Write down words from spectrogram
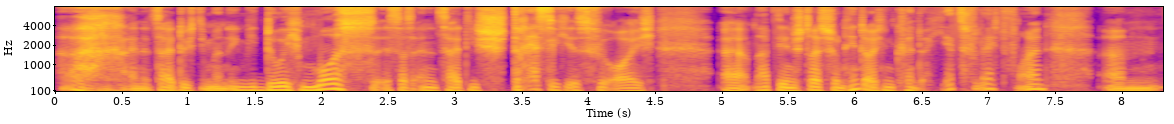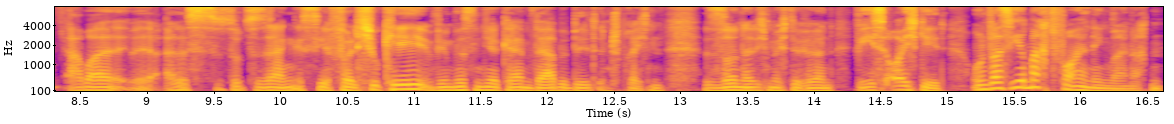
ach, eine Zeit, durch die man irgendwie durch muss? Ist das eine Zeit, die stressig ist für euch? Äh, habt ihr den Stress schon hinter euch und könnt euch jetzt vielleicht freuen? Ähm, aber äh, alles sozusagen ist hier völlig okay. Wir müssen hier keinem Werbebild entsprechen, sondern ich möchte hören, wie es euch geht und was ihr macht vor allen Dingen Weihnachten.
